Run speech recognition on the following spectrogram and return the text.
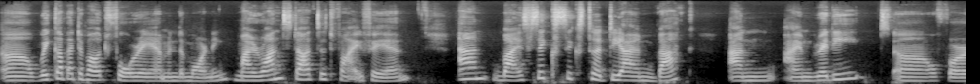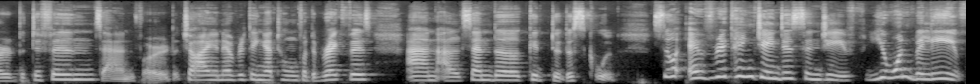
uh, wake up at about 4 a.m. in the morning. My run starts at 5 a.m. And by 6, 6.30, I am back and I'm ready uh, for the tiffins and for the chai and everything at home for the breakfast, and I'll send the kid to the school. So everything changes, Sanjeev. You won't believe.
